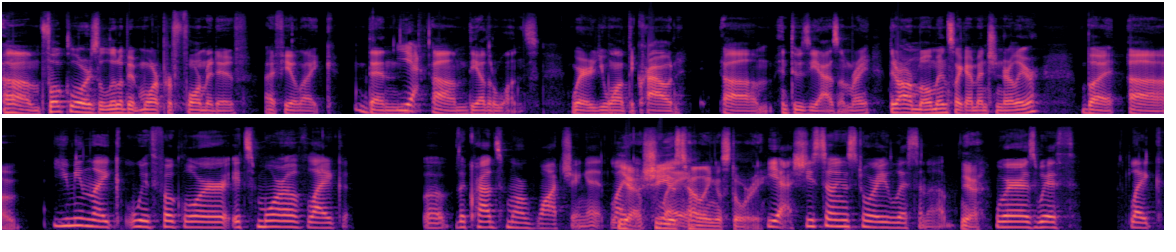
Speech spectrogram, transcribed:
um, folklore is a little bit more performative, I feel like, than Yeah. um, the other ones, where you want the crowd um, enthusiasm, right? There are moments, like I mentioned earlier, but uh, you mean like with folklore it's more of like uh, the crowd's more watching it like yeah, she is telling a story. yeah she's telling a story listen up Yeah, whereas with like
